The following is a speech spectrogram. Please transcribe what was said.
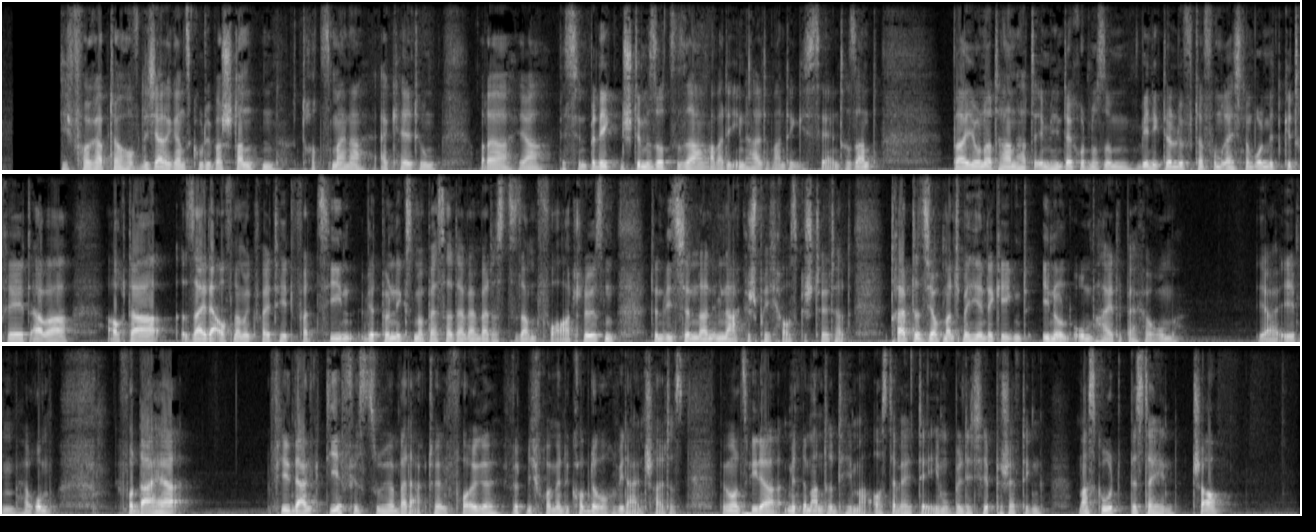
Die Folge habt ihr hoffentlich alle ganz gut überstanden, trotz meiner Erkältung oder ja, bisschen belegten Stimme sozusagen, aber die Inhalte waren, denke ich, sehr interessant. Bei Jonathan hatte im Hintergrund noch so ein wenig der Lüfter vom Rechner wohl mitgedreht, aber auch da sei der Aufnahmequalität verziehen, wird beim nächsten Mal besser, da werden wir das zusammen vor Ort lösen. Denn wie es dann, dann im Nachgespräch rausgestellt hat, treibt er sich auch manchmal hier in der Gegend in und um Heidelberg herum. Ja, eben herum. Von daher vielen Dank dir fürs Zuhören bei der aktuellen Folge. Würde mich freuen, wenn du kommende Woche wieder einschaltest, wenn wir uns wieder mit einem anderen Thema aus der Welt der E-Mobilität beschäftigen. Mach's gut, bis dahin, ciao.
